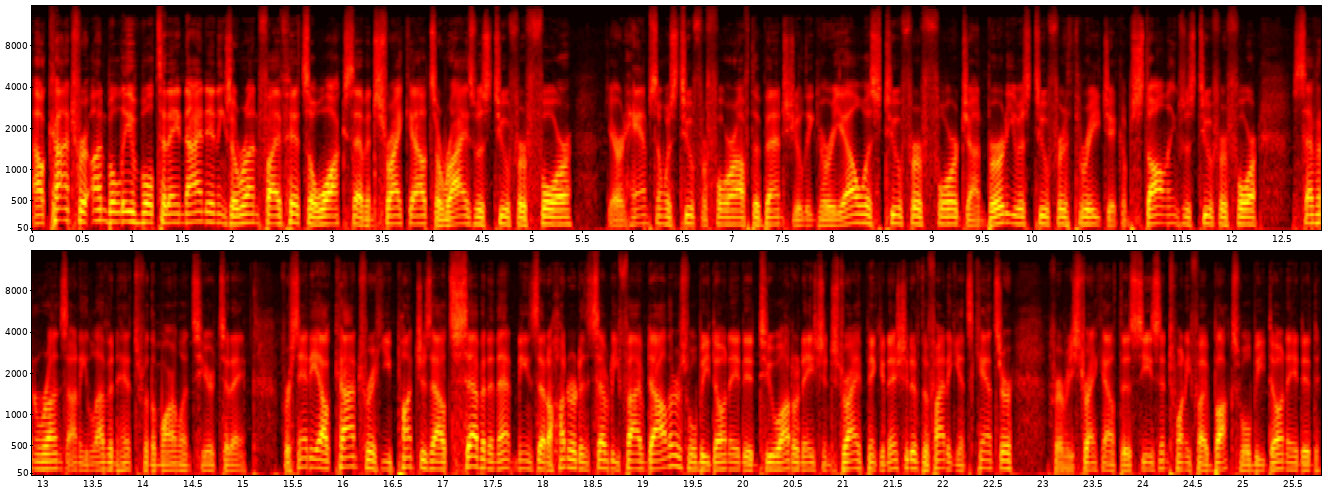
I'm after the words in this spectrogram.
Alcantara, unbelievable today. Nine innings, a run, five hits, a walk, seven strikeouts. Arraez was two for four. Garrett Hampson was two for four off the bench. Yuli Gurriel was two for four. John Berti was two for three. Jacob Stallings was two for four. Seven runs on 11 hits for the Marlins here today. For Sandy Alcantara, he punches out seven, and that means that $175 will be donated to AutoNation's Drive Pink Initiative to fight against cancer. For every strikeout this season, 25 bucks will be donated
